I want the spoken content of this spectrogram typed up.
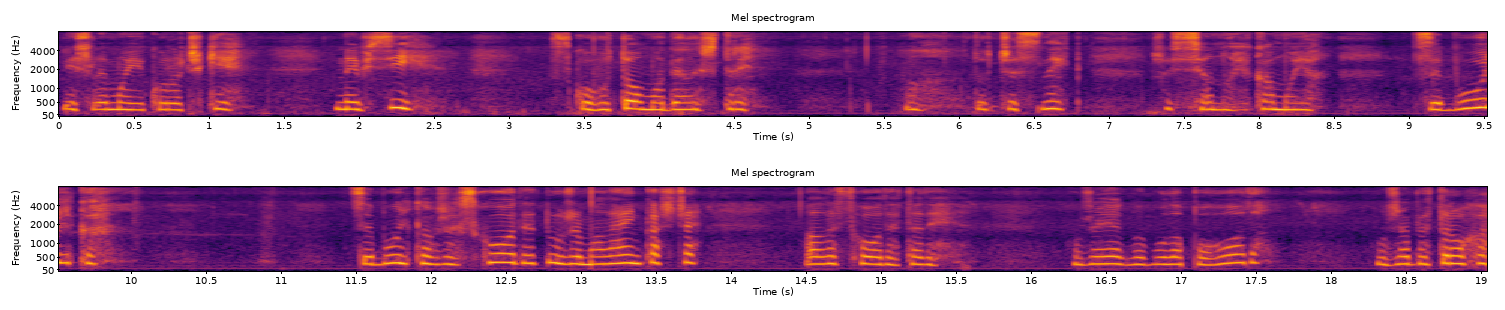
Пішли мої курочки. Не всі з когутом, де лиш три. О, тут чесник. Щось, ну, яка моя цибулька. Цибулька вже сходить, дуже маленька ще, але сходить туди. Вже якби була погода, вже би трохи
